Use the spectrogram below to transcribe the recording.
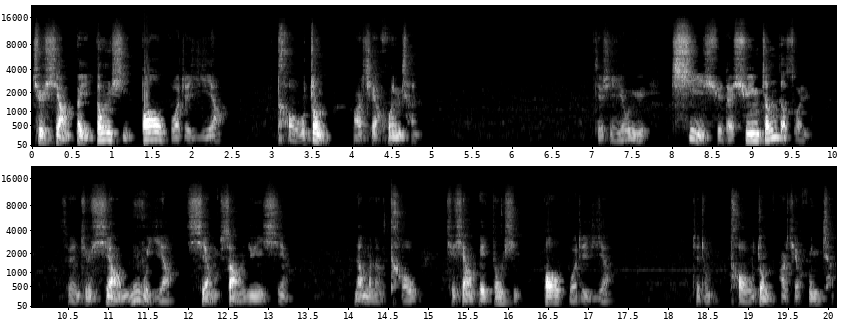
就像被东西包裹着一样，头重而且昏沉，就是由于气血的熏蒸的作用，所以就像雾一样向上运行。那么呢，头就像被东西包裹着一样，这种头重而且昏沉，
